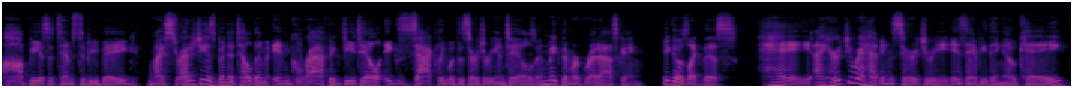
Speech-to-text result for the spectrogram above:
obvious attempts to be vague, my strategy has been to tell them in graphic detail exactly what the surgery entails and make them regret asking. It goes like this Hey, I heard you were having surgery. Is everything okay?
